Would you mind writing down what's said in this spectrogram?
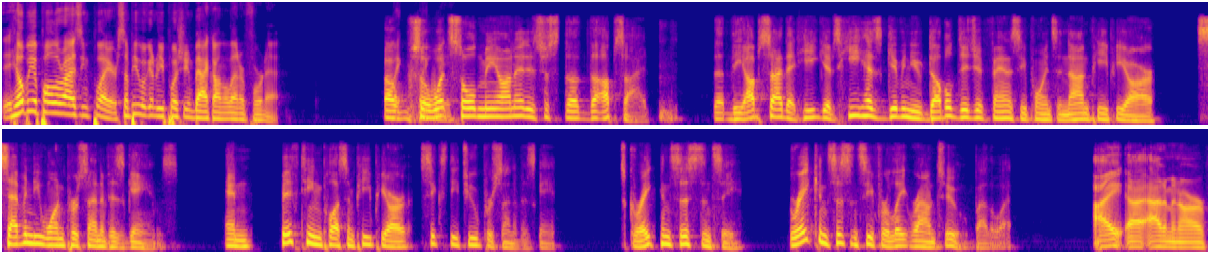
He'll be a polarizing player. Some people are going to be pushing back on Leonard Fournette. Uh, Like- so like what me. sold me on it is just the the upside. The the upside that he gives. He has given you double digit fantasy points in non PPR 71% of his games and 15 plus in PPR 62% of his games. It's great consistency. Great consistency for late round 2, by the way. I uh, Adam in our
